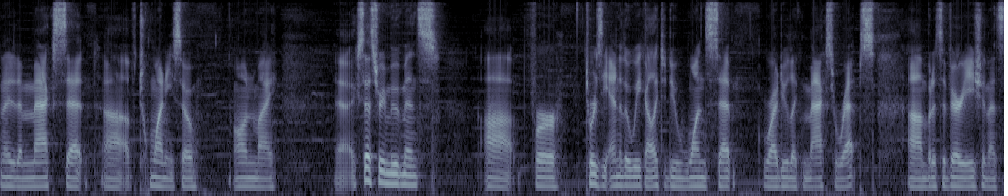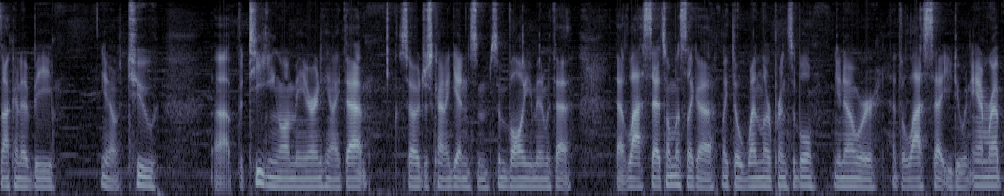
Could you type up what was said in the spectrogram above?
and I did a max set uh, of 20. So on my uh, accessory movements uh, for towards the end of the week, I like to do one set where I do like max reps um, but it's a variation that's not going to be, you know, too uh, fatiguing on me or anything like that. So just kind of getting some some volume in with that that last set. It's almost like a like the Wendler principle, you know, where at the last set you do an AMRAP.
